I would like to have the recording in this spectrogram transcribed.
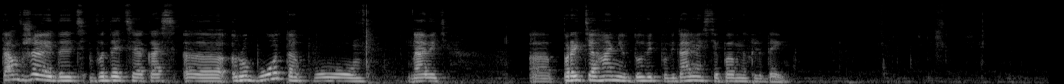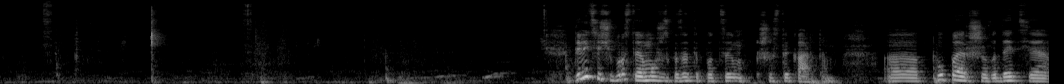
Там вже ведеться якась е, робота по навіть е, притяганню до відповідальності певних людей. Дивіться, що просто я можу сказати по цим шести картам. Е, По-перше, ведеться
